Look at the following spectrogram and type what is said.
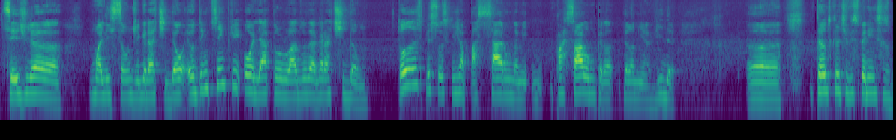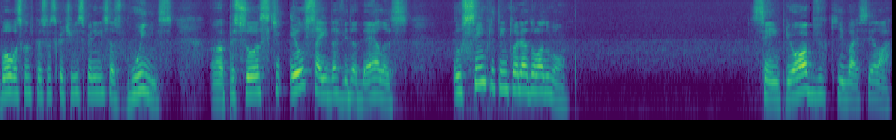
Seja uma lição de gratidão, eu tento sempre olhar pelo lado da gratidão. Todas as pessoas que já passaram, da, passaram pela, pela minha vida, uh, tanto que eu tive experiências boas quanto pessoas que eu tive experiências ruins, uh, pessoas que eu saí da vida delas, eu sempre tento olhar do lado bom. Sempre, óbvio que vai, sei lá,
